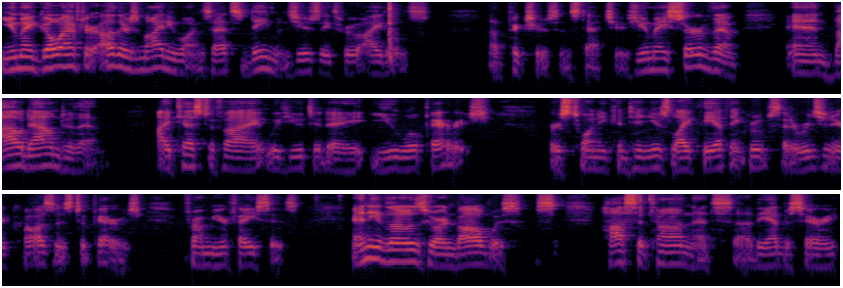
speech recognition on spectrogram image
You may go after others' mighty ones. That's demons, usually through idols of pictures and statues. You may serve them and bow down to them. I testify with you today, you will perish. Verse 20 continues like the ethnic groups that originator causes to perish from your faces. Any of those who are involved with Hasatan, that's uh, the adversary,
